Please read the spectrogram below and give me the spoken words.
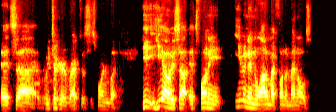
it's uh we took her to breakfast this morning, but he he always saw it's funny, even in a lot of my fundamentals,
